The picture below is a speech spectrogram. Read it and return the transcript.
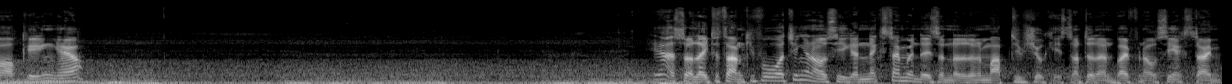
Parking here. Yeah, so I'd like to thank you for watching and I'll see you again next time when there's another map to showcase. Until then, bye for now. See you next time.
